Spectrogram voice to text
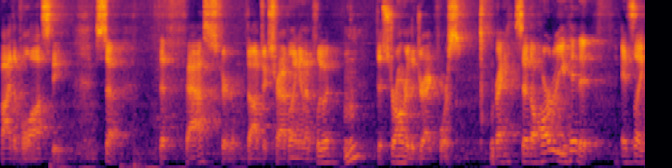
by the velocity so the faster the object's traveling in a fluid mm-hmm. the stronger the drag force right so the harder you hit it it's like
